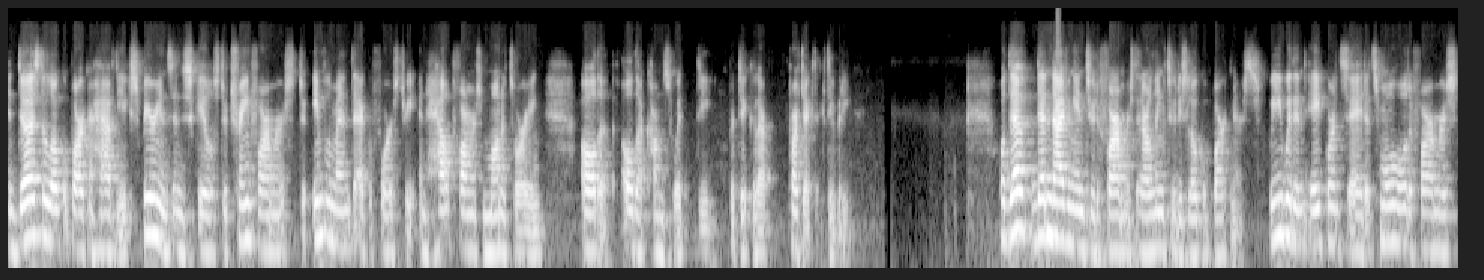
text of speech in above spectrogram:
And does the local partner have the experience and the skills to train farmers to implement the agroforestry and help farmers monitoring all, the, all that comes with the particular project activity? Well, then diving into the farmers that are linked to these local partners. We within Acorn say that smallholder farmers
